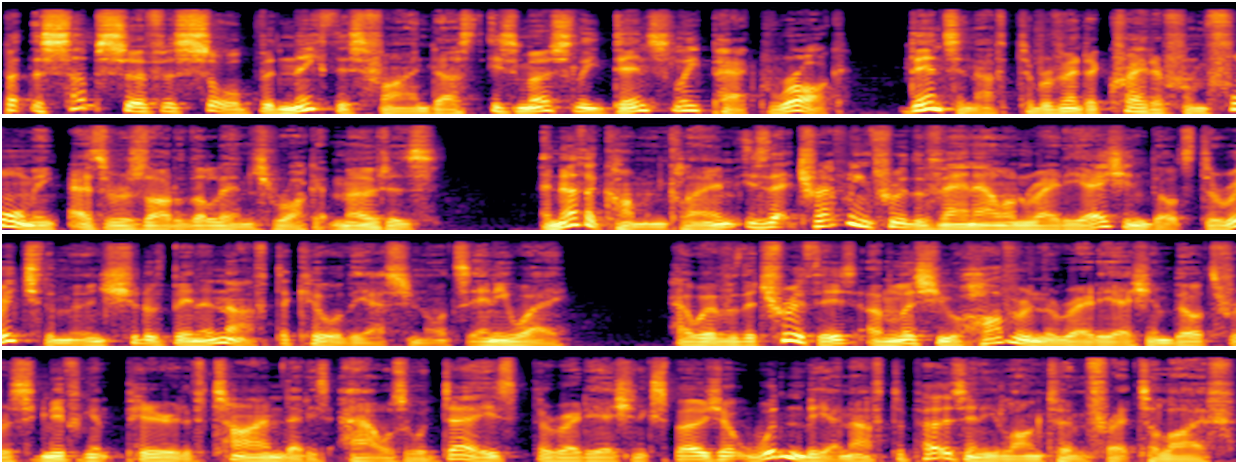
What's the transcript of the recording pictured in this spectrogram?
But the subsurface soil beneath this fine dust is mostly densely packed rock, dense enough to prevent a crater from forming as a result of the LEM's rocket motors. Another common claim is that travelling through the Van Allen radiation belts to reach the moon should have been enough to kill the astronauts anyway. However, the truth is, unless you hover in the radiation belts for a significant period of time, that is hours or days, the radiation exposure wouldn't be enough to pose any long term threat to life.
